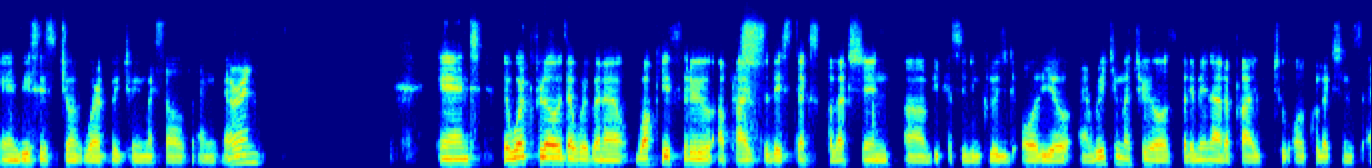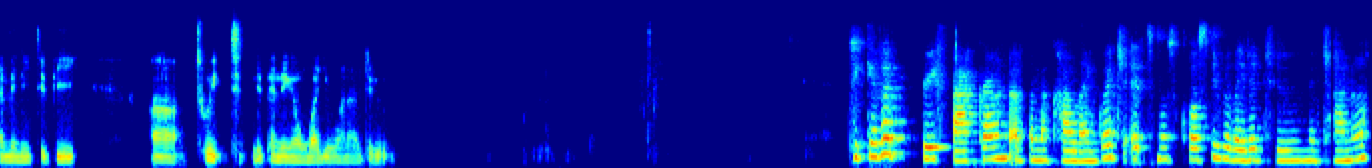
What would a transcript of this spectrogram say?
And this is joint work between myself and Erin. And the workflow that we're going to walk you through applies to this text collection uh, because it included audio and written materials, but it may not apply to all collections and may need to be uh, tweaked depending on what you want to do. To give a brief background of the Makah language, it's most closely related to Nuu-chah-nulth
